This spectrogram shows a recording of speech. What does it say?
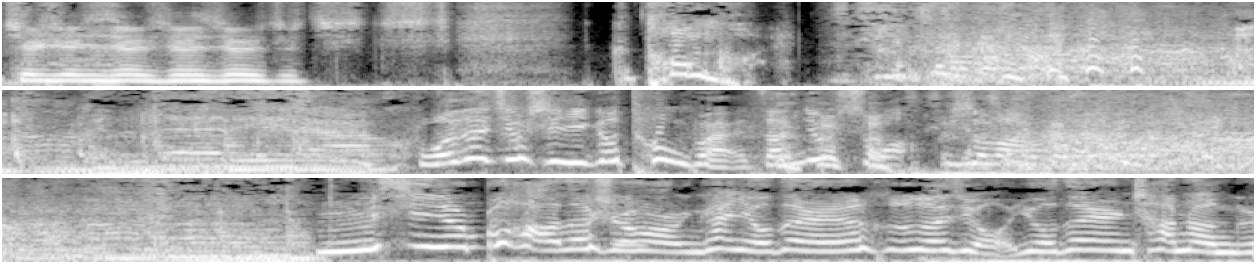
就是就就就就就痛快。活的就是一个痛快，咱就说，是吧？你们心情不好的时候，你看有的人喝喝酒，有的人唱唱歌，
